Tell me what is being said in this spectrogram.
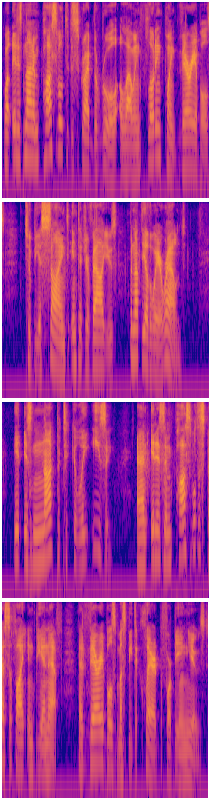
While it is not impossible to describe the rule allowing floating point variables to be assigned integer values, but not the other way around, it is not particularly easy, and it is impossible to specify in BNF that variables must be declared before being used.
